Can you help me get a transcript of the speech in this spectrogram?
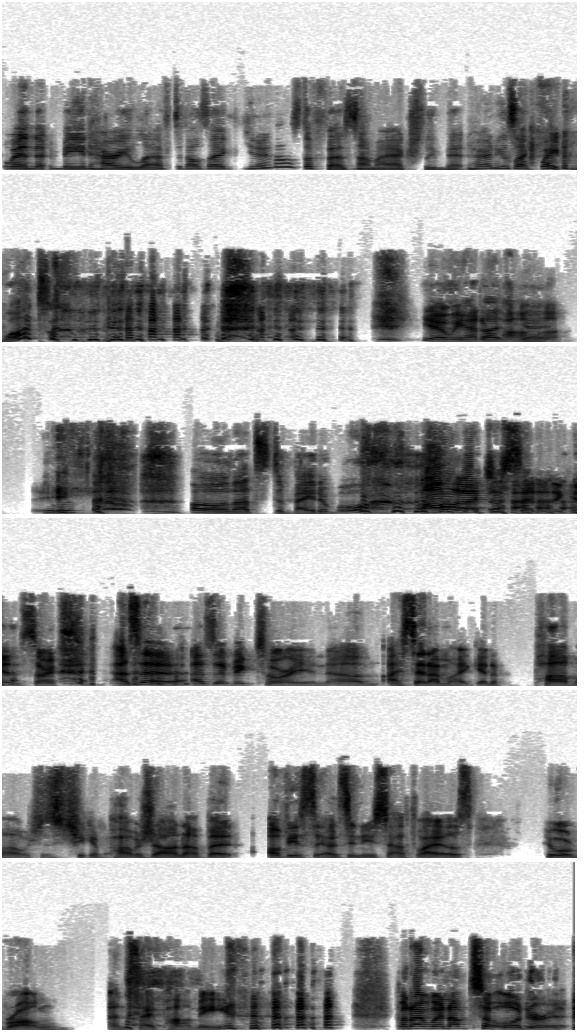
when me and Harry left. And I was like, you know, that was the first time I actually met her. And he was like, wait, what? yeah, we had a but, Yeah, was oh that's debatable oh i just said it again sorry as a as a victorian um i said i might get a parma which is chicken parmigiana but obviously i was in new south wales who were wrong and say parmy but i went up to order it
